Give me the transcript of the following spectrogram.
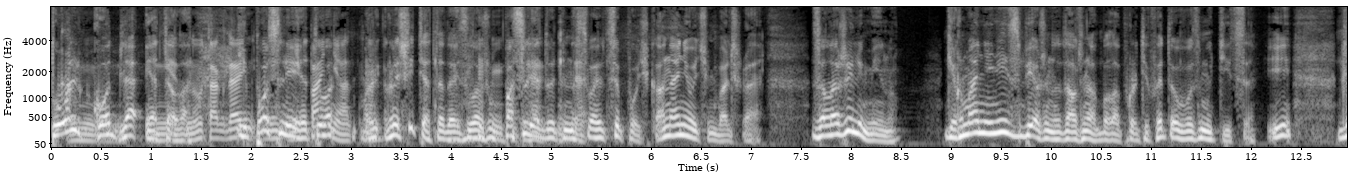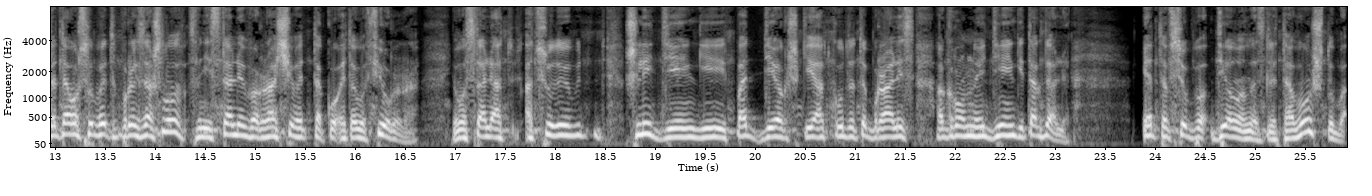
Только для этого. Нет, ну, тогда И после этого... Разрешите я тогда изложу последовательно свою цепочку. Она не очень большая. Заложили мину. Германия неизбежно должна была против этого возмутиться. И для того, чтобы это произошло, они стали выращивать такого, этого фюрера. Его стали от, отсюда шли деньги, поддержки, откуда-то брались огромные деньги и так далее. Это все делалось для того, чтобы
